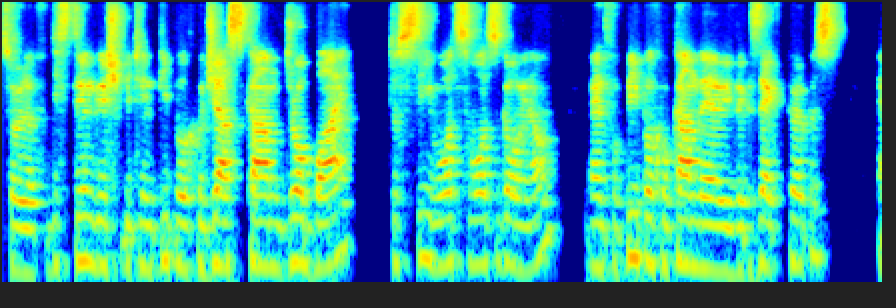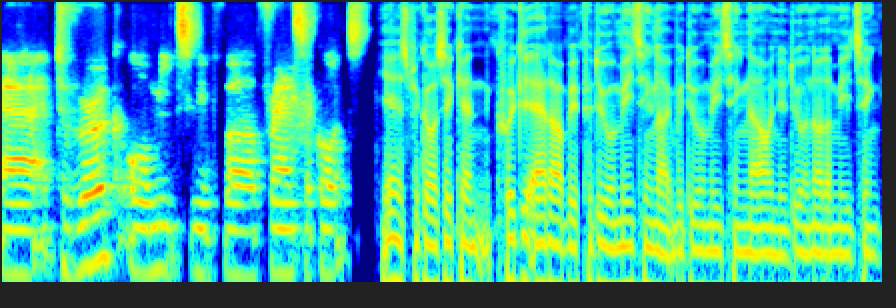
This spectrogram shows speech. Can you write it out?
sort of distinguish between people who just come drop by to see what's what's going on and for people who come there with exact purpose uh, to work or meet with uh, friends or colleagues. Yes, because it can quickly add up if you do a meeting like we do a meeting now and you do another meeting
